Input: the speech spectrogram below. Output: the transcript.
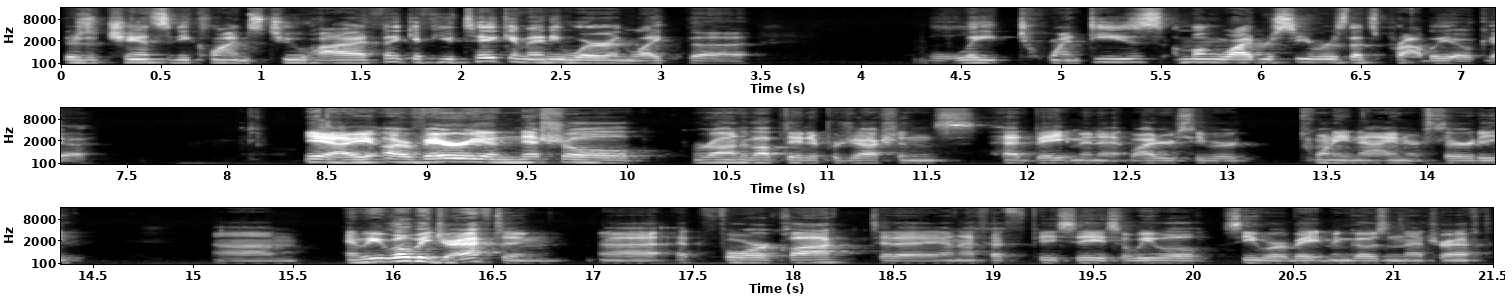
There's a chance that he climbs too high. I think if you take him anywhere in like the late 20s among wide receivers, that's probably okay. Yeah, our very initial run of updated projections had Bateman at wide receiver 29 or 30. Um, and we will be drafting uh, at four o'clock today on FFPC. So we will see where Bateman goes in that draft.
